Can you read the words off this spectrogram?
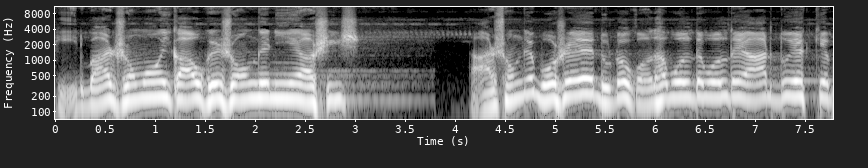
ফিরবার সময় কাউকে সঙ্গে নিয়ে আসিস। তার সঙ্গে বসে দুটো কথা বলতে বলতে আর দু এক ক্ষেপ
